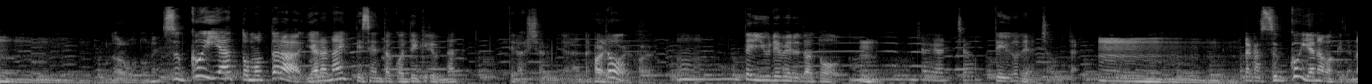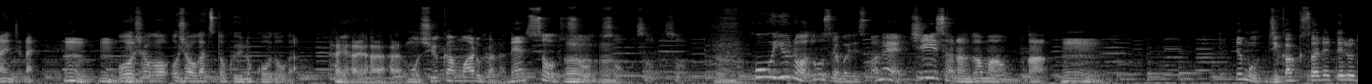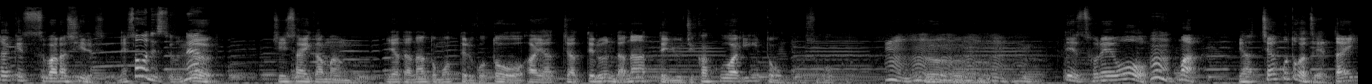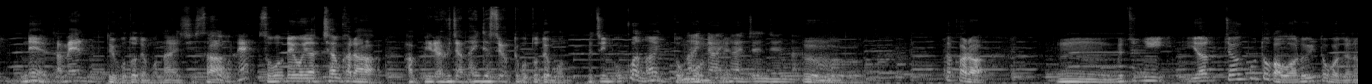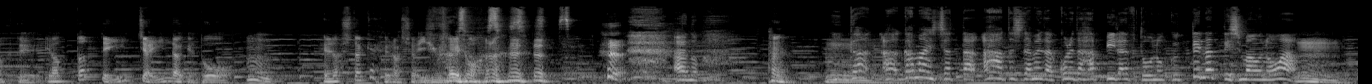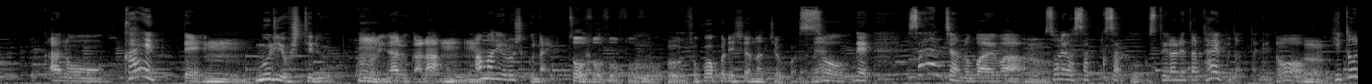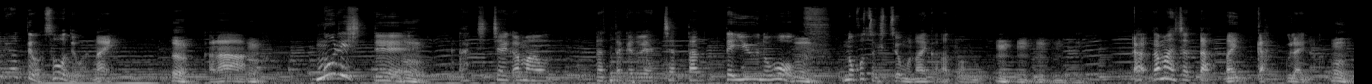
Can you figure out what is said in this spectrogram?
うんうん。なるほどね。すっごい嫌と思ったらやらないって選択はできるようになってらっしゃるみたいなんだけど、はいはいはい。うーん。っていうレベルだと、うん、じゃあやっちゃうっていうのでやっちゃうみたい。うんうんうんだからすっごい嫌なわけじゃないんじゃない、うんうんうん。うんお正お正月特有の行動が。はいはいはいはい。もう習慣もあるからね。そうそううんうんそうそう。そううん。こういうのはどうすればいいですかね？小さな我慢が。うん。でも自覚されてるだけ素晴らしいですよね。そうですよね、うん、小さい我慢嫌だなと思ってることをあやっちゃってるんだなっていう自覚はいいと思うすごく。うん、うんうん。うんうんうんでそれを、うん。まあやっちゃうことが絶対ねダメっていうことでもないしさそうね。それをやっちゃうからハッピーライフじゃないんですよってことでも別に僕はないと思うんだよね。ないないない全然ない、うんうんうん。だからうん別にやっちゃうことが悪いとかじゃなくてやったっていいっちゃいいんだけどうん。減らしたきゃ減らしゃいいぐらいの話。あのうん があ我慢しちゃった。あ私ダメだ。これでハッピーライフ遠のくってなってしまうのは、うん。あのかえってうん。無理をしてることになるから、うんうんあまりよろしくない。そうそうそうそうそう、うん。そこはプレッシャーになっちゃうからね。そう。でサンちゃんの場合は、うん。それがサクサク捨てられたタイプだったけど、うん。人によってはそうではない。うん。からう、ん。無理して、うん。あちっちゃい我慢だったけどやっちゃったっていうのをうん。残す必要もないかなとは思う。うんうんうんあ我慢しちゃった。まあいっか。ぐらいな。うんうんうん。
